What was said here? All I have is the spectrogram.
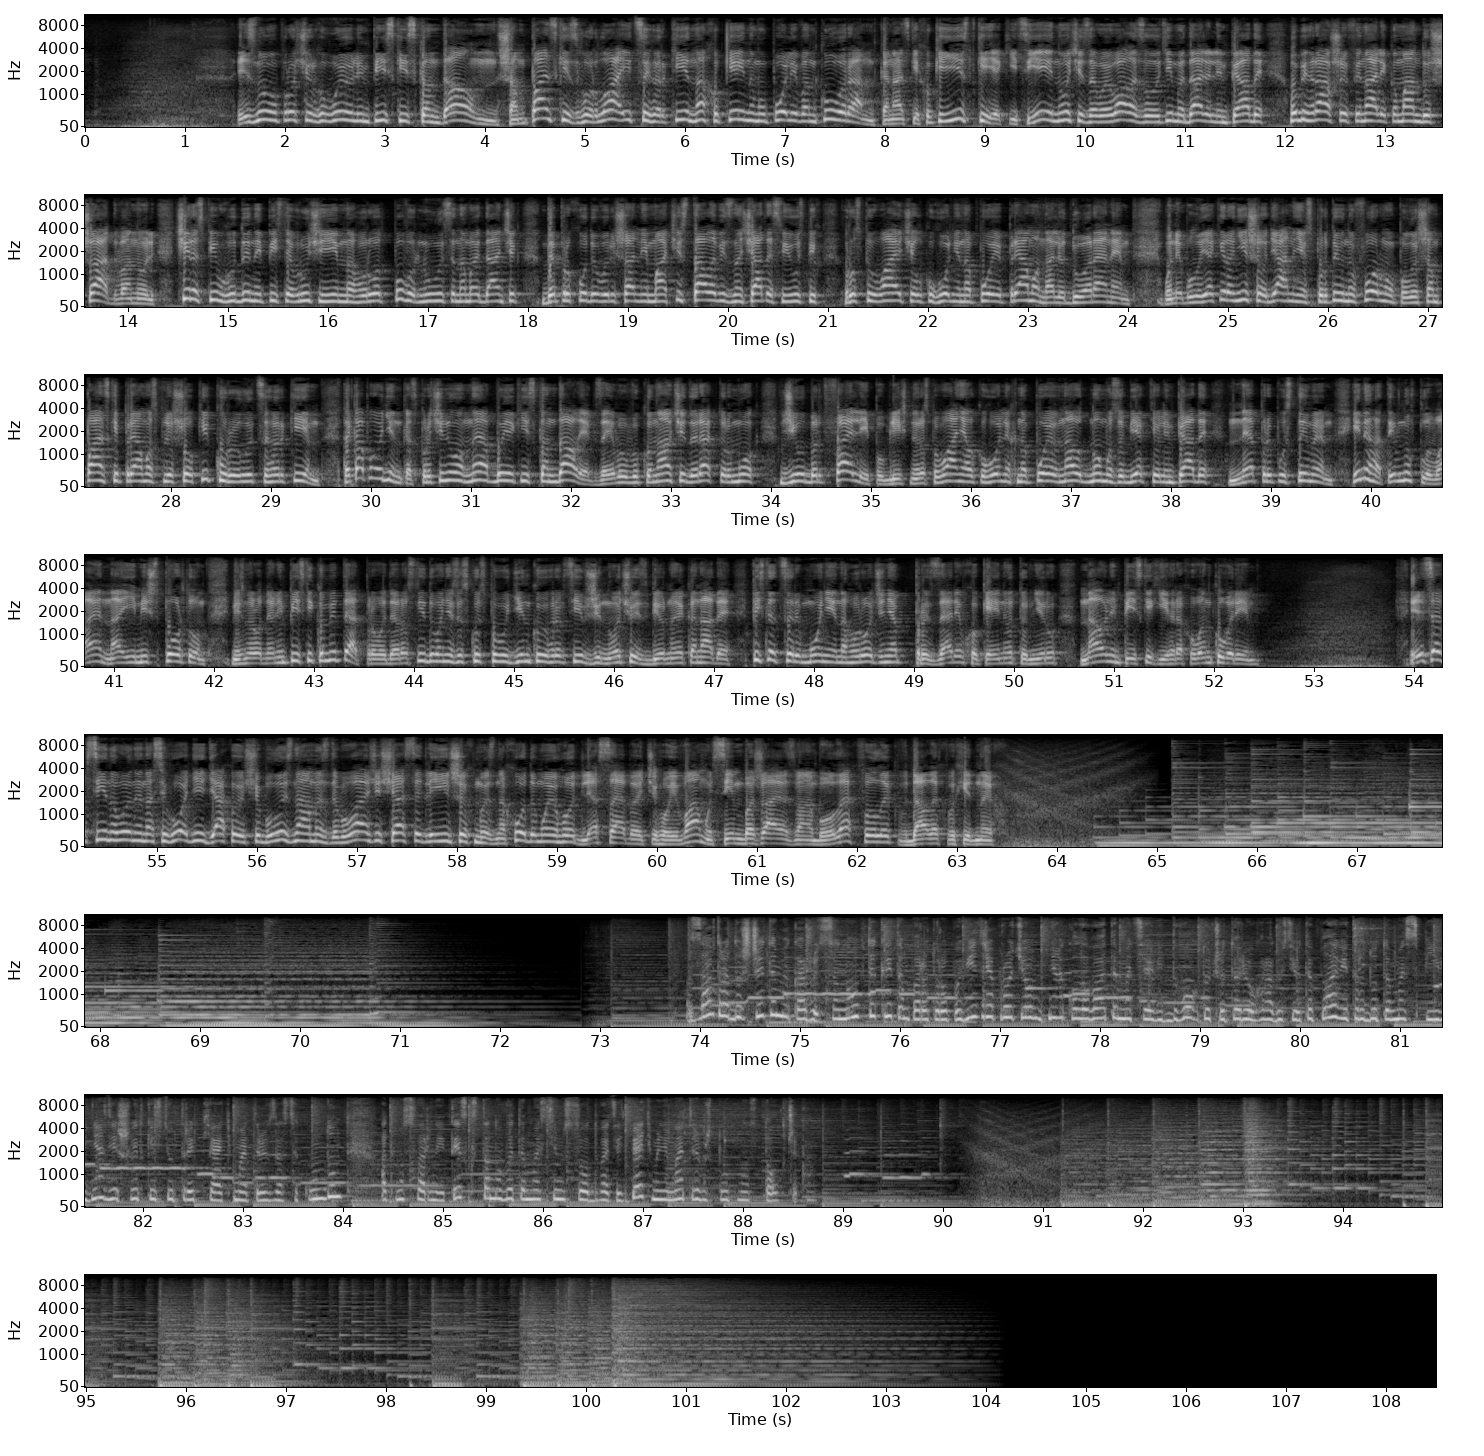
І знову про черговий олімпійський скандал. Шампанські з горла і цигарки на хокейному полі Ванкувера. Канадські хокеїстки, які цієї ночі завоювали золоті медалі Олімпіади, обігравши в фіналі команду США 2-0. Через півгодини після вручення їм нагород повернулися на майданчик, де проходив вирішальний матч, і стали відзначати свій успіх, розпиваючи алкогольні напої прямо на льоду арени. Вони були, як і раніше, одягнені в спортивну форму, пили шампанське прямо з пляшок і курили цигарки. Така поведінка спричинила неабиякий скандал, як заявив виконавчий директор МОК Джилберт Феллі. Публічне розпивання алкогольних напоїв на одному з об'єктів Олімпіади неприпустиме і негативно впливає на імідж спорту. Міжнародний олімпійський комітет проведе розслідування в зв'язку з поведінкою гравців жіночої збірної Канади після церемонії нагородження призерів хокейного турніру на Олімпійських іграх у Ванкувері. І це всі новини на сьогодні. Дякую, що були з нами. Здобуваючи щастя для інших, ми знаходимо його для себе, чого і вам усім бажаю. З вами був Олег Филик. Вдалих вихідних. Завтра дощитиме, кажуть синоптики. Температура повітря протягом дня коливатиметься від 2 до 4 градусів тепла. Вітер дутиме з півдня зі швидкістю 3-5 метрів за секунду. Атмосферний тиск становитиме 725 мм ртутного стовпчика.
